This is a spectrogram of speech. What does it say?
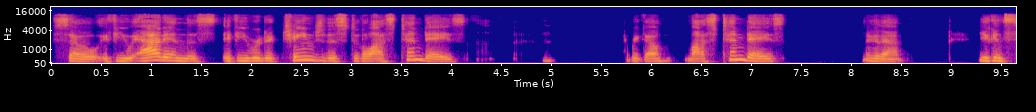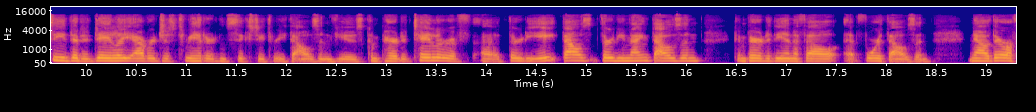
So if you add in this, if you were to change this to the last 10 days, here we go, last 10 days, look at that. You can see that a daily average is 363,000 views compared to Taylor of uh, 38,000, 39,000 compared to the NFL at 4,000. Now, there are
